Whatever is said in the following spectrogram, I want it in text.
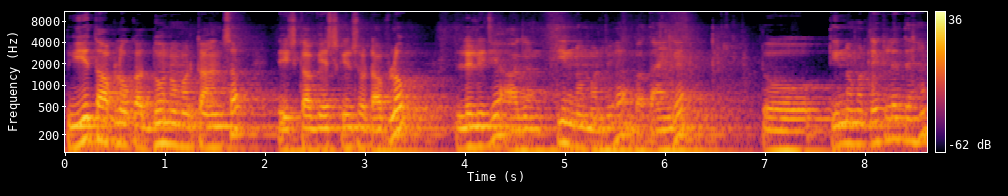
तो ये था आप लोग का दो नंबर का आंसर तो इसका भी स्क्रीन आप लोग ले लीजिए। आगे हम तीन नंबर जो है बताएँगे। तो तीन नंबर देख लेते हैं।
